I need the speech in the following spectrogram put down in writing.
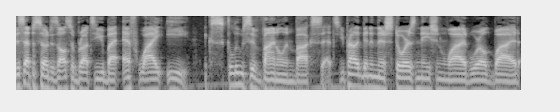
This episode is also brought to you by FYE, exclusive vinyl and box sets. You've probably been in their stores nationwide, worldwide.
